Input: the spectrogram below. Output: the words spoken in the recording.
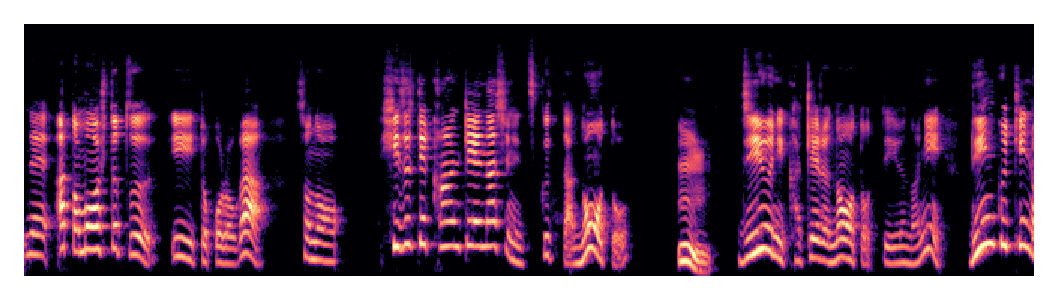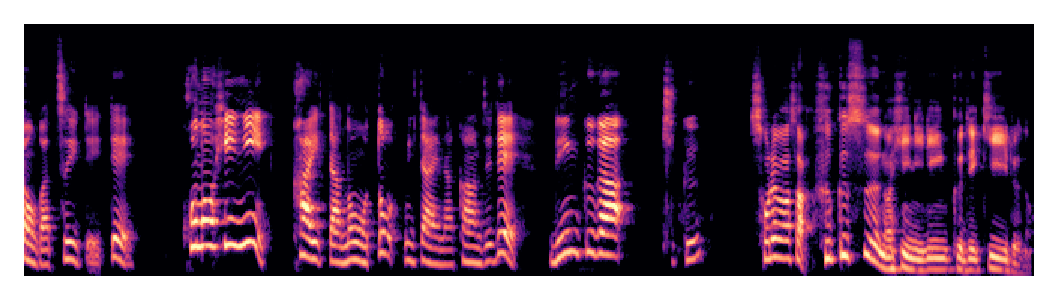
で、あともう一ついいところが、その、日付関係なしに作ったノート、うん。自由に書けるノートっていうのに、リンク機能がついていて、この日に書いたノートみたいな感じで、リンクが効く？それはさ、複数の日にリンクできるの？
